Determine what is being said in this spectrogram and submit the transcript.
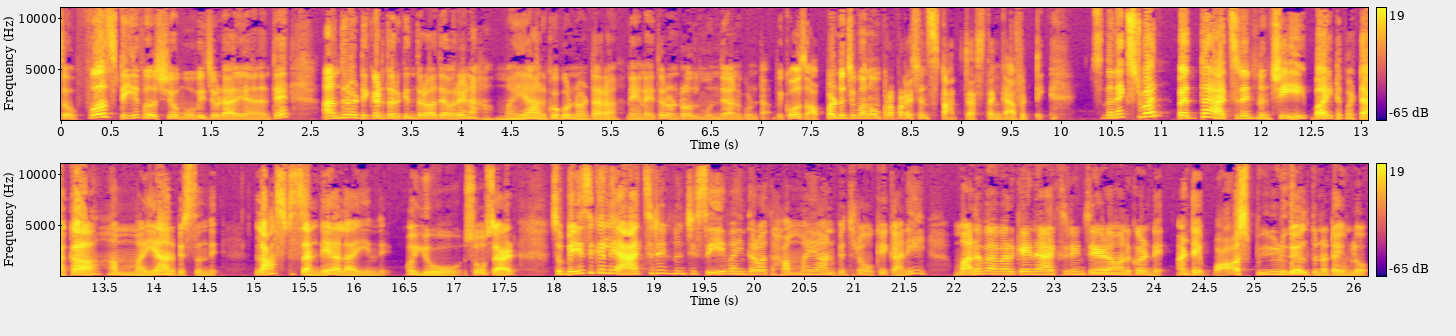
so first day first show movie చూడాలి అని అంటే అందులో టికెట్ దొరికిన తర్వాత ఎవరైనా అమ్మయ్య అనుకోకుండా ఉంటారా? నేనైతే రెండు రోజులు ముందే అనుకుంటా. బికాస్ అప్పటి నుంచి మనం ప్రిపరేషన్ స్టార్ట్ చేస్తాం కాబట్టి. సో ద నెక్స్ట్ వన్ పెద్ద యాక్సిడెంట్ నుంచి బయటపడ్డాక అమ్మయ్య అనిపిస్తుంది. లాస్ట్ సండే అలా అయ్యింది. అయ్యో so sad. So basically accident నుంచి సేవ్ అయిన తర్వాత అమ్మయ్య అనిపించడం ఓకే కానీ మనం ఎవరికైనా యాక్సిడెంట్ చేయడం అనుకోండి. అంటే బాగా స్పీడ్గా వెళ్తున్న టైంలో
